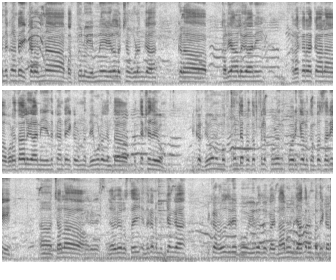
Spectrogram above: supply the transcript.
ఎందుకంటే ఇక్కడ ఉన్న భక్తులు ఎన్ని వేలలో వచ్చినా కూడా ఇక్కడ కళ్యాణాలు కానీ రకరకాల వ్రతాలు కానీ ఎందుకంటే ఇక్కడ ఉన్న దేవుడు ఎంత ప్రత్యక్ష దైవం. ఇక్కడ దేవుని మొక్కుకుంటే ప్రతి ఒక్కరి కోరికలు కంపల్సరీ చాలా నెరవేరుస్తాయి. ఎందుకంటే ముఖ్యంగా ఇక్కడ రోజు రేపు ఈరోజు ఒక నాలుగు రోజుల జాతర ఉంటుంది ఇక్కడ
